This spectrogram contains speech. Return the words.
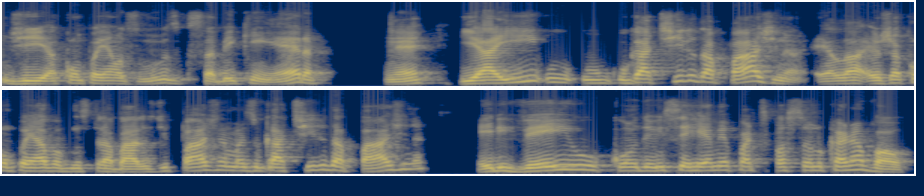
de acompanhar os músicos, saber quem era, né? E aí, o, o, o gatilho da página, ela, eu já acompanhava alguns trabalhos de página, mas o gatilho da página ele veio quando eu encerrei a minha participação no Carnaval.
